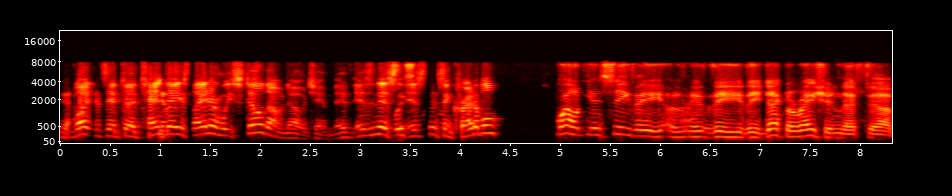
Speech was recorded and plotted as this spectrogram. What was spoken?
yeah. What is it? Uh, Ten days later, and we still don't know, Jim. Isn't this we, isn't this incredible? Well, you see the uh, the the declaration that uh,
